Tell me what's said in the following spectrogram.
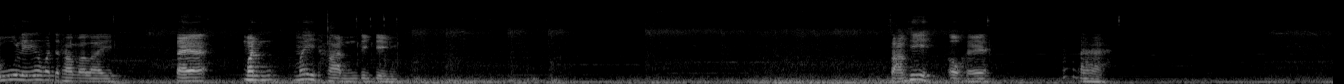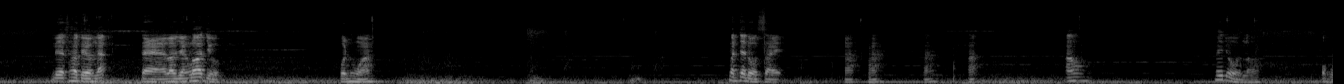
ู้แล้วว่าจะทำอะไร แต่มันไม่ทันจริง ๆ สามที่ โอเคอ่าเลือดเท่าเดิมแล้วแต่เรายังรอดอยู่บนหัว มันจะโดดใส่อะฮะฮะฮะเอ้าไม่โดดเหรอ โอ้โห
